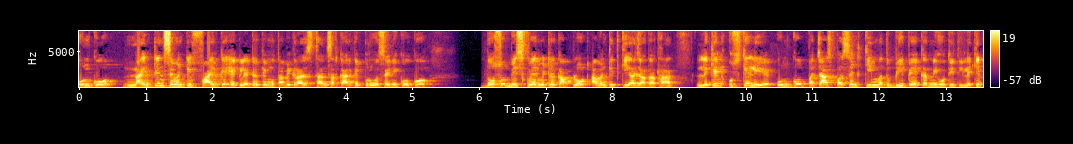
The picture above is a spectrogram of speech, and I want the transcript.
उनको 1975 के एक लेटर के मुताबिक राजस्थान सरकार के पूर्व सैनिकों को 220 स्क्वायर मीटर का प्लॉट आवंटित किया जाता था, लेकिन उसके लिए उनको 50 परसेंट कीमत भी पे करनी होती थी। लेकिन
